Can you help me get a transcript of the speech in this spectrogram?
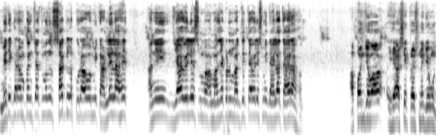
मेरी ग्रामपंचायतमधून सगळं पुरावा मी काढलेला आहेत आणि ज्या वेळेस मा माझ्याकडून मागते त्यावेळेस मी द्यायला तयार आहोत. आपण जेव्हा हे असे प्रश्न घेऊन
